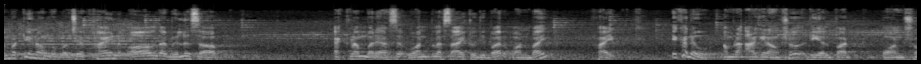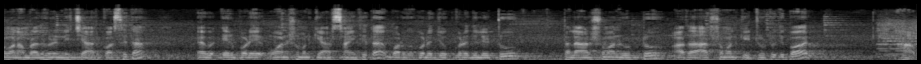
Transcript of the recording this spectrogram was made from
নাম্বার টেন অঙ্ক বলছে find all the values of এক নম্বরে আছে one plus i to the power one by five এখানেও আমরা আগের অংশ রিয়েল পার্ট ওয়ান সমান আমরা ধরে নিচ্ছি আর কস থিতা এরপরে ওয়ান সমান কি আর সাইন থিতা বর্গ করে যোগ করে দিলে টু তাহলে আর সমান রুট টু অর্থাৎ আর সমান কি two to the power half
